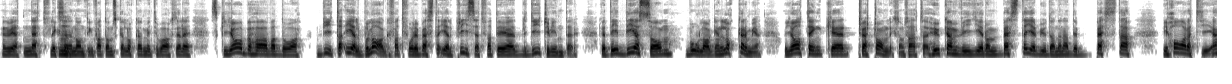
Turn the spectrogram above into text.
du vet, Netflix mm. eller någonting för att de ska locka mig tillbaka? Eller ska jag behöva då byta elbolag för att få det bästa elpriset för att det blir dyrt i vinter? Det är det som bolagen lockar med. Och jag tänker tvärtom, liksom, så att hur kan vi ge de bästa erbjudandena det bästa vi har att ge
